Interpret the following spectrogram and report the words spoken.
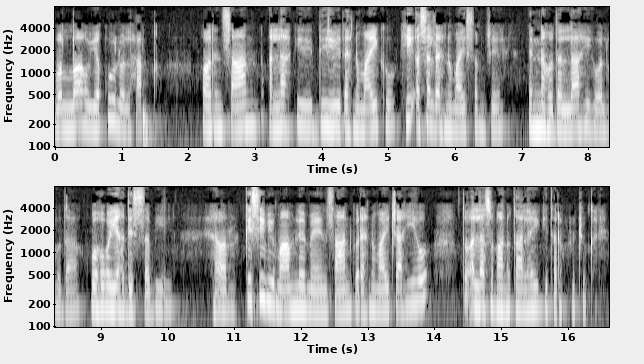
و اللہ یقول الحق. اور انسان اللہ کی دی ہوئی رہنمائی کو ہی اصل رہنمائی سمجھے. ان ہد اللہ ہی الہدا. وہ یہ دس سبیل اور کسی بھی معاملے میں انسان کو رہنمائی چاہیے ہو تو اللہ سبحان تعالیٰ ہی کی طرف رجوع کرے.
